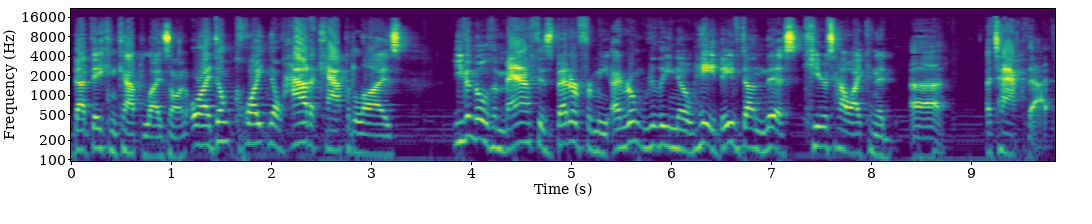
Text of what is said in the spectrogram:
that they can capitalize on, or I don't quite know how to capitalize. Even though the math is better for me, I don't really know. Hey, they've done this. Here's how I can uh, attack that.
